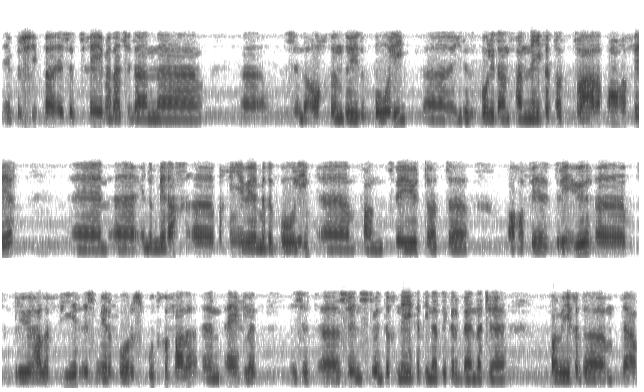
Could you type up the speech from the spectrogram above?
in principe is het schema dat je dan, uh, uh, dus in de ochtend doe je de poli. Uh, je doet de poli dan van 9 tot 12 ongeveer. En uh, in de middag uh, begin je weer met de poli. Uh, van 2 uur tot ongeveer 3 uur. 3 uur half 4 is meer voor spoedgevallen. En eigenlijk is het sinds 2019 dat ik er ben dat je vanwege de ja,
